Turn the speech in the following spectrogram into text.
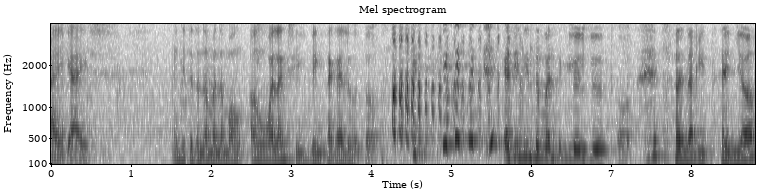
Hi guys. Andito na naman namang ang walang silbing tagaluto. Kasi di naman nagluluto. So nakita nyo,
